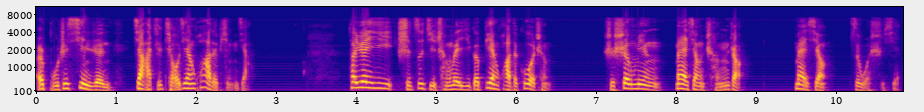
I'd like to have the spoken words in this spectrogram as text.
而不是信任价值条件化的评价。他愿意使自己成为一个变化的过程，使生命迈向成长，迈向自我实现。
